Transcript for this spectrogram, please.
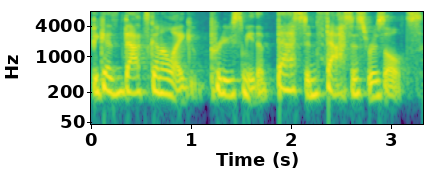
because that's going to like produce me the best and fastest results.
